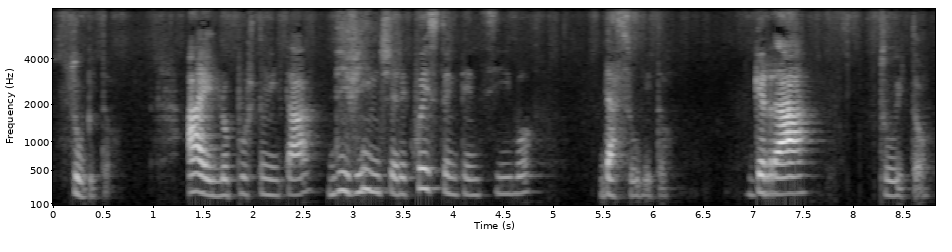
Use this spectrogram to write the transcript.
subito. Hai l'opportunità di vincere questo intensivo da subito. Gratuito.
